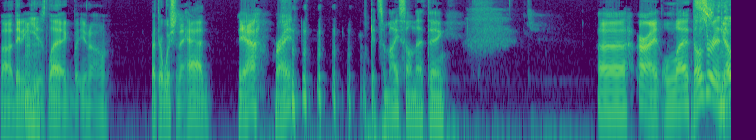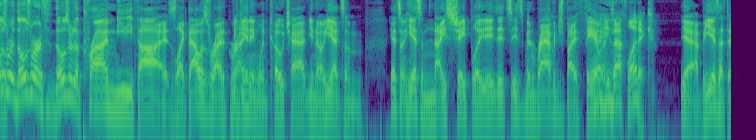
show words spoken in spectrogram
Uh, they didn't Mhm. eat his leg, but you know, but they're wishing they had. Yeah, right. Get some ice on that thing. Uh, all right. Let's. Those were and those were those were those are the prime meaty thighs. Like that was right at the Right. beginning when Coach had, you know, he had some. He had some. He had some nice shapely. It, it's it's been ravaged by famine. Yeah, he's athletic. Yeah, but he is at the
